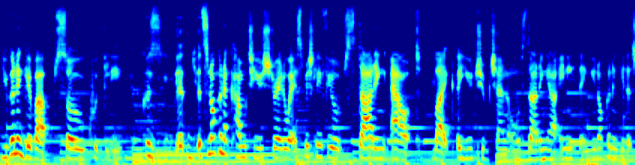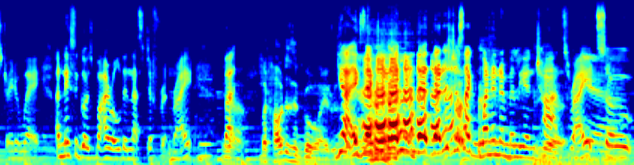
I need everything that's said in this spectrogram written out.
you're going to give up so quickly because it, it's not going to come to you straight away especially if you're starting out like a youtube channel or starting out anything you're not going to get it straight away unless it goes viral then that's different right but yeah. But how does it go viral? yeah exactly Like, that, that is just like one in a million chance Yeah. right Yeah. so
